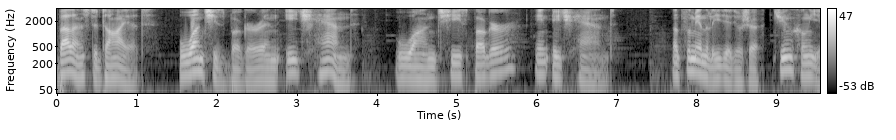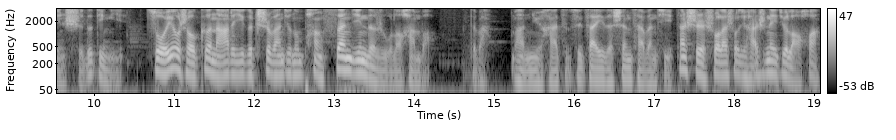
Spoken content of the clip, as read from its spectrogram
，balanced diet，one cheeseburger in each hand，one cheeseburger in each hand。那字面的理解就是均衡饮食的定义，左右手各拿着一个吃完就能胖三斤的乳酪汉堡，对吧？啊，女孩子最在意的身材问题。但是说来说去还是那句老话，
